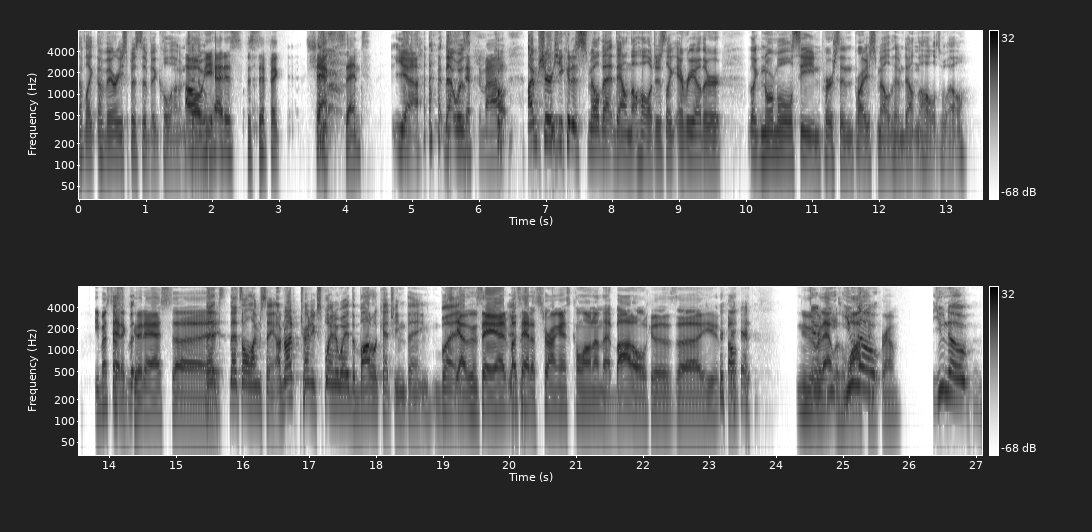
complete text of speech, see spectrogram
Of like a very specific cologne. oh, he had his specific Shaq scent. yeah, that was. sniffed him out. I'm sure he could have smelled that down the hall, just like every other like normal scene person probably smelled him down the hall as well. He must have had a good ass. Uh, That's that's all I'm saying. I'm not trying to explain away the bottle catching thing, but yeah, I was gonna say it must Yeah. have had a strong ass cologne on that bottle because uh, he felt knew Dude, where that you- was you wafting know- from. You know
